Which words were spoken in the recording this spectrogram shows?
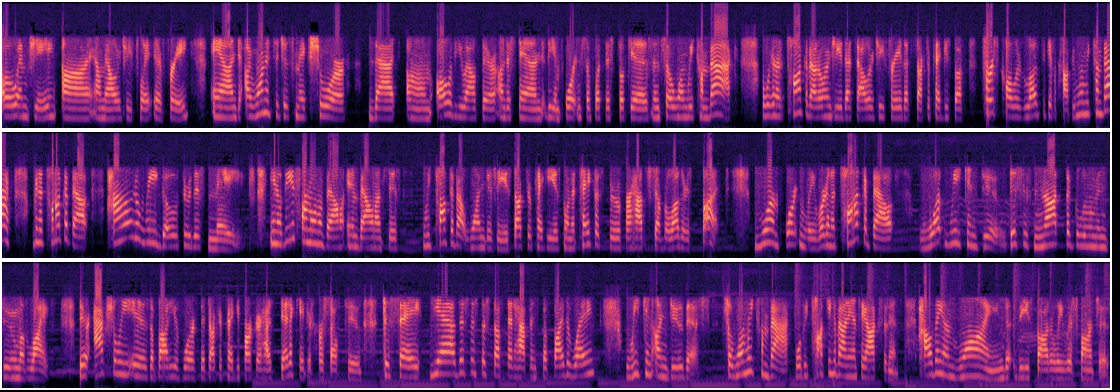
OMG, uh, I'm allergy uh, free. And I wanted to just make sure that um, all of you out there understand the importance of what this book is. And so when we come back, we're going to talk about OMG, that's allergy free, that's Dr. Peggy's book. First callers love to give a copy. When we come back, we're going to talk about how do we go through this maze? You know, these hormonal imbalances, we talked about one disease. Dr. Peggy is going to take us through perhaps several others, but more importantly, we're going to talk about what we can do. This is not the gloom and doom of life. There actually is a body of work that Dr. Peggy Parker has dedicated herself to to say, yeah, this is the stuff that happens, but by the way, we can undo this. So when we come back, we'll be talking about antioxidants, how they unwind these bodily responses.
